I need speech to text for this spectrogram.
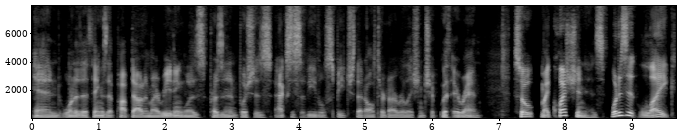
And one of the things that popped out in my reading was President Bush's axis of evil speech that altered our relationship with Iran. So, my question is what is it like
